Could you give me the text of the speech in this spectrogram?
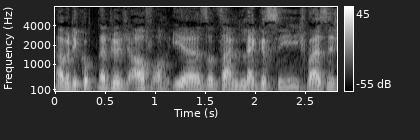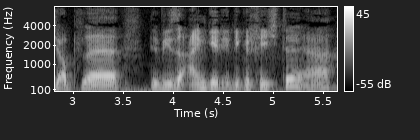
aber die guckt natürlich auf auch ihr sozusagen Legacy. Ich weiß nicht, ob äh, wie sie eingeht in die Geschichte. Ja,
